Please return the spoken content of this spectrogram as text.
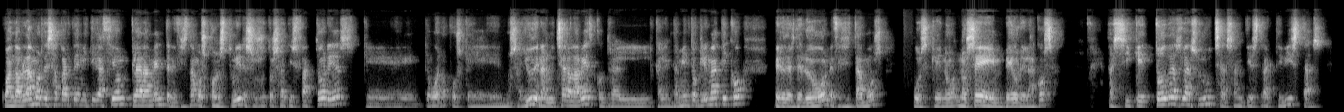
Cuando hablamos de esa parte de mitigación, claramente necesitamos construir esos otros satisfactores que, bueno, pues que nos ayuden a luchar a la vez contra el calentamiento climático, pero desde luego necesitamos pues, que no, no se empeore la cosa. Así que todas las luchas anti-extractivistas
